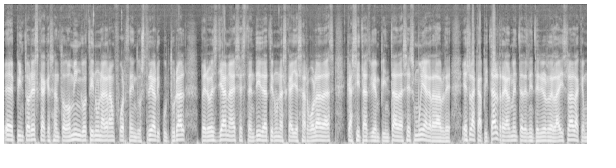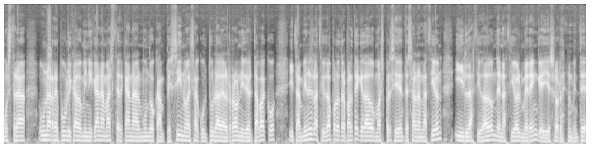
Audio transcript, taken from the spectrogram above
eh, pintoresca que Santo Domingo, tiene una gran fuerza industrial y cultural, pero es llana, es extendida, tiene unas calles arboladas, casitas bien pintadas, es muy agradable. Es la capital realmente del interior de la isla, la que muestra una República Dominicana más cercana al mundo campesino, a esa cultura del ron y del tabaco, y también es la ciudad, por otra parte, que ha dado más presidentes a la nación y la ciudad donde nació el merengue y eso realmente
